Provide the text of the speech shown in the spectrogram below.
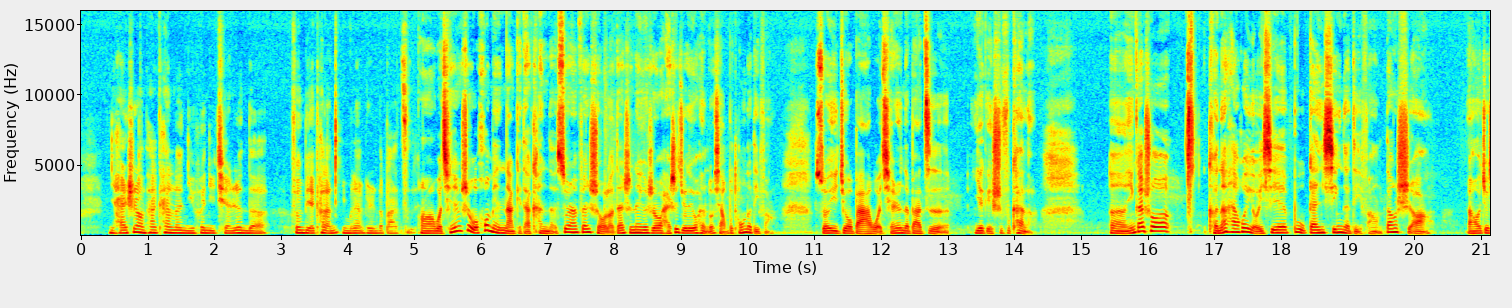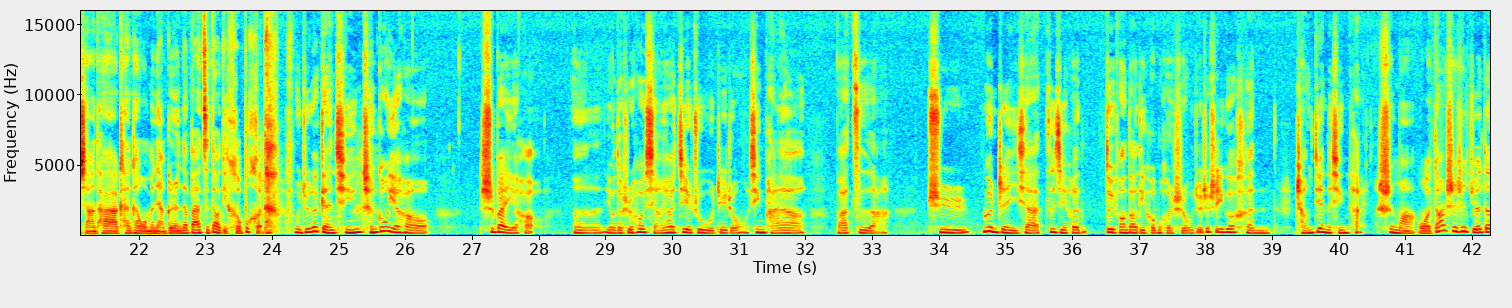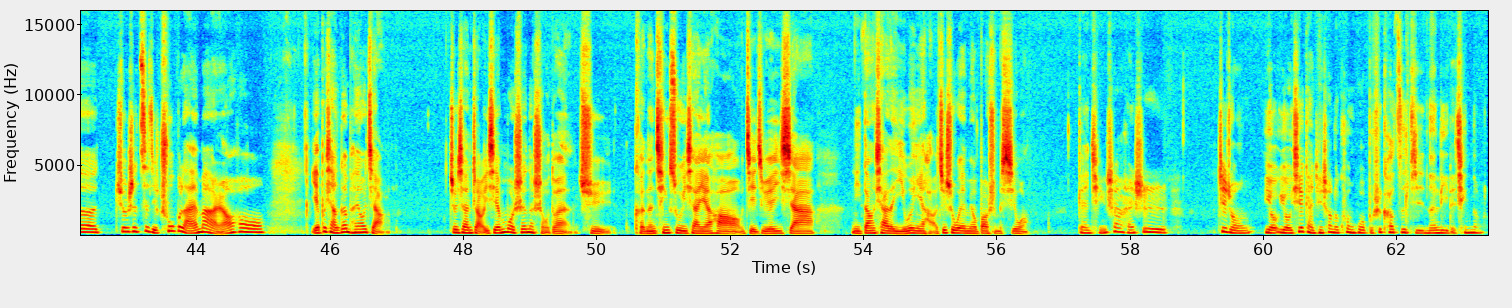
你还是让他看了你和你前任的，分别看了你们两个人的八字啊。我前任是我后面拿给他看的，虽然分手了，但是那个时候还是觉得有很多想不通的地方，所以就把我前任的八字也给师傅看了。嗯，应该说可能还会有一些不甘心的地方。当时啊，然后就想让他看看我们两个人的八字到底合不合的。我觉得感情成功也好，失败也好。嗯，有的时候想要借助这种星盘啊、八字啊，去论证一下自己和对方到底合不合适，我觉得这是一个很常见的心态，是吗？我当时是觉得就是自己出不来嘛，然后也不想跟朋友讲，就想找一些陌生的手段去，可能倾诉一下也好，解决一下你当下的疑问也好。其实我也没有抱什么希望。感情上还是这种有有些感情上的困惑，不是靠自己能理得清的吗？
